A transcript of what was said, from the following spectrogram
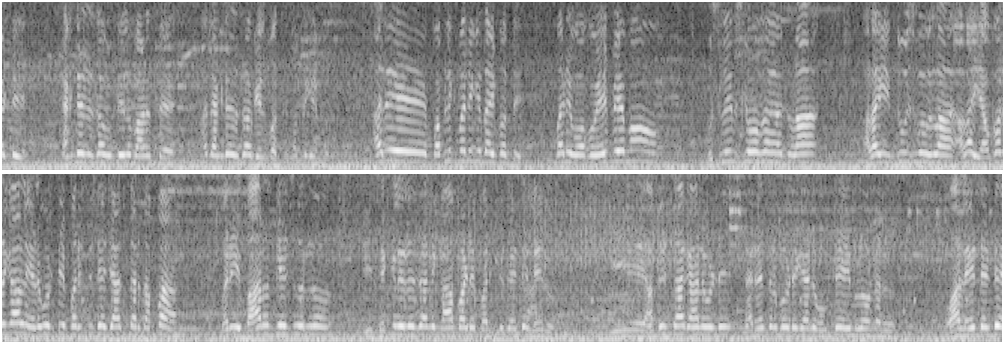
కట్టి వెంకటేశ్వర స్వామి టీలో పాడితే అది వెంకటేశ్వర స్వామికి వెళ్ళిపోతుంది అది పబ్లిక్ మనీ కింద అయిపోద్ది. మరి ఒకవైపు ఏమో ముస్లిమ్స్కి ఒక లా అలాగే హిందూస్కి ఒక లా అలా ఎవరికాళ్ళు ఎడగొట్టే పరిస్థితే చేస్తారు తప్ప మరి భారతదేశంలో ఈ సెక్యులరిజాన్ని కాపాడే పరిస్థితి అయితే లేదు. ఈ అమిత్ షా కానివ్వండి నరేంద్ర మోడీ కానీ ఒకటే ఎయిమ్లో ఉన్నారు? వాళ్ళు ఏంటంటే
